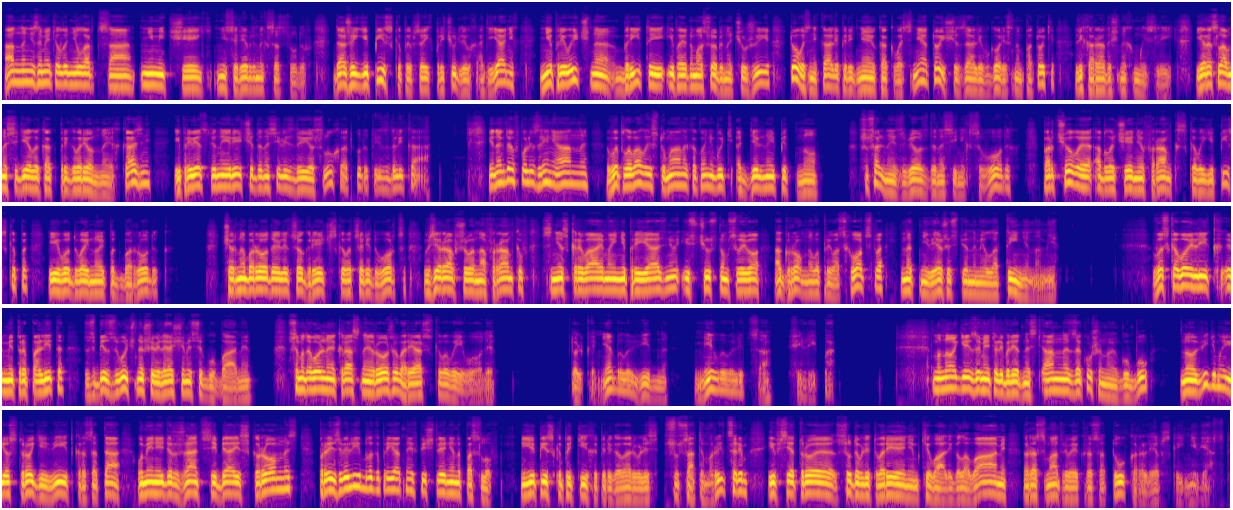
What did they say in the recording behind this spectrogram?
Анна не заметила ни ларца, ни мечей, ни серебряных сосудов. Даже епископы в своих причудливых одеяниях, непривычно бритые и поэтому особенно чужие, то возникали перед нею как во сне, то исчезали в горестном потоке лихорадочных мыслей. Ярославна сидела как приговоренная к казни, и приветственные речи доносились до ее слуха откуда-то издалека. Иногда в поле зрения Анны выплывало из тумана какое-нибудь отдельное пятно, сусальные звезды на синих сводах, парчевое облачение франкского епископа и его двойной подбородок, чернобородое лицо греческого царедворца, взиравшего на франков с нескрываемой неприязнью и с чувством своего огромного превосходства над невежественными латынинами восковой лик митрополита с беззвучно шевелящимися губами, самодовольная красная рожа варяжского воеводы. Только не было видно милого лица Филиппа. Многие заметили бледность Анны, закушенную губу, но, видимо, ее строгий вид, красота, умение держать себя и скромность произвели благоприятное впечатление на послов. Епископы тихо переговаривались с усатым рыцарем, и все трое с удовлетворением кивали головами, рассматривая красоту королевской невесты.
